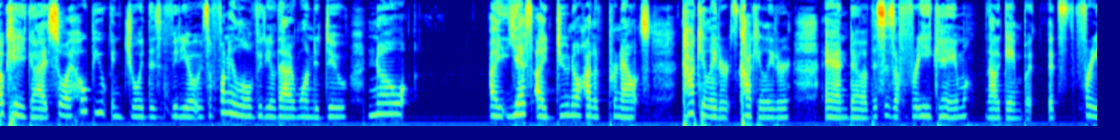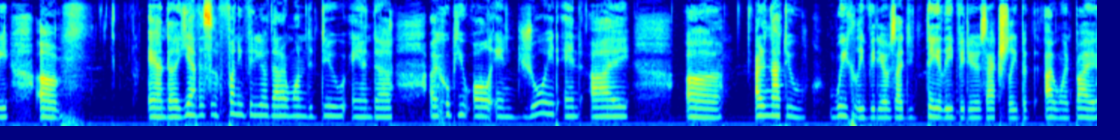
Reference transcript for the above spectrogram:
Okay guys, so I hope you enjoyed this video. It was a funny little video that I wanted to do. No, I yes, I do know how to pronounce calculator. It's calculator, and uh, this is a free game, not a game, but it's free. Um, and uh, yeah, this is a funny video that I wanted to do, and uh, I hope you all enjoyed. And I, uh, I did not do weekly videos. I do daily videos actually, but I went by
